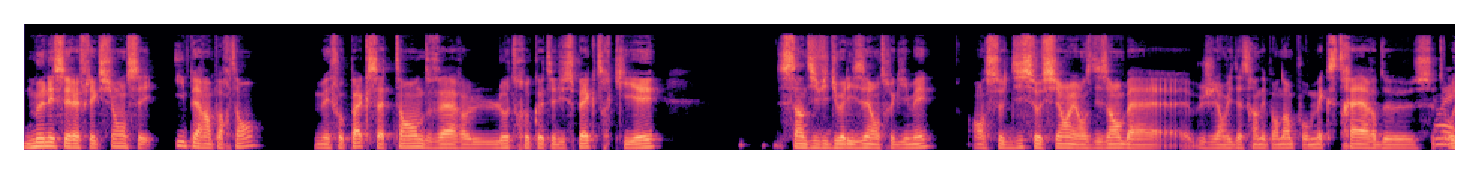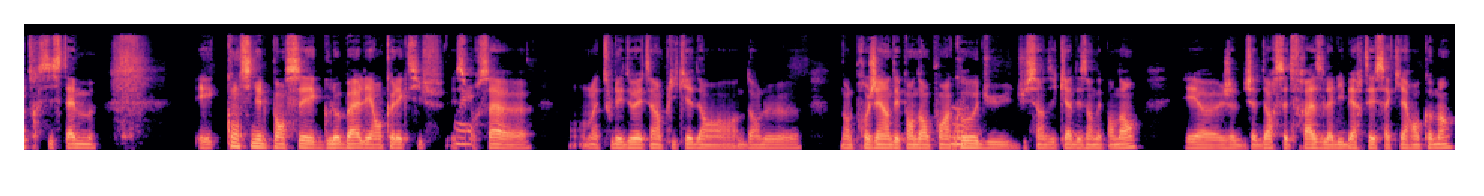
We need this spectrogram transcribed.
mener ces réflexions, c'est hyper important, mais il faut pas que ça tende vers l'autre côté du spectre qui est s'individualiser entre guillemets en se dissociant et en se disant bah j'ai envie d'être indépendant pour m'extraire de cet autre système et continuer de penser global et en collectif. Et c'est pour ça euh, on a tous les deux été impliqués dans dans le dans le projet indépendant.co du, du syndicat des indépendants. Et euh, j'adore cette phrase la liberté s'acquiert en commun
